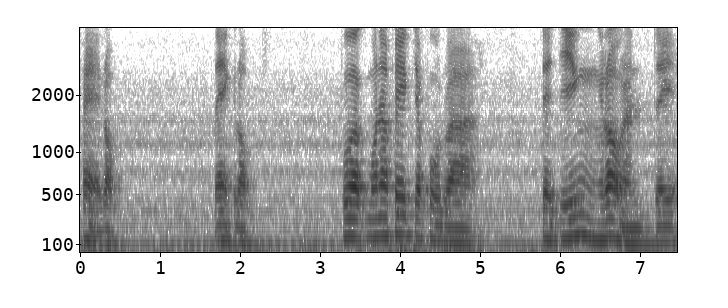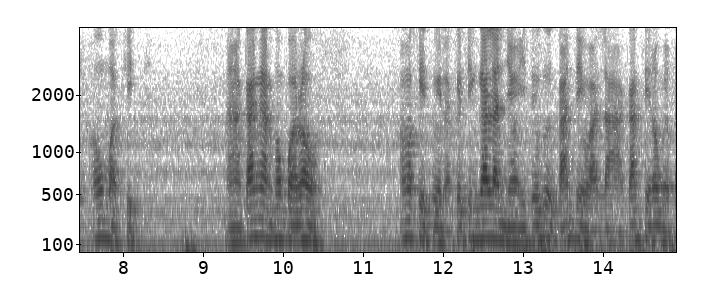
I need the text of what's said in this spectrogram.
แผ่รบแตกรบพวกมนาเฟกจะพูดว่า แต่จริงเรานั้นได้เอามาคิดการงานของพวกเราเอามาคิดเพื่อละ ketinggalan nya itu คือการที่ว่าลาการที่เราไม่ไป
